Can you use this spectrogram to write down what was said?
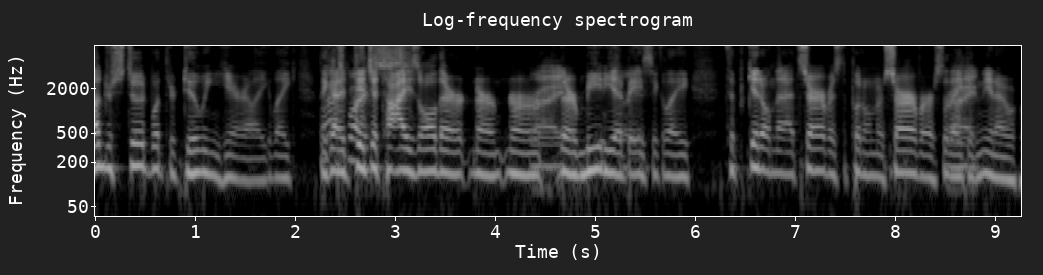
understood what they're doing here. Like, like they got to digitize all their their their, Right. their media Right. basically to get on that service to put on their server so Right. they can you know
